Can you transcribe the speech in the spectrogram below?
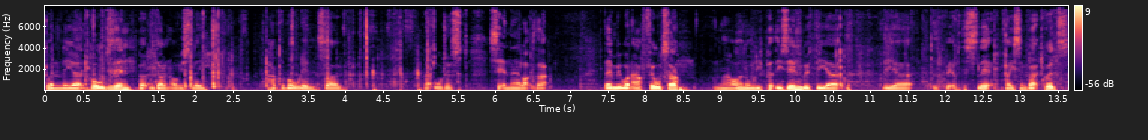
when the, uh, board is in but we don't obviously have the board in so that will just sit in there like that then we want our filter now I normally put these in with the uh, the, uh, the bit of the slit facing backwards,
